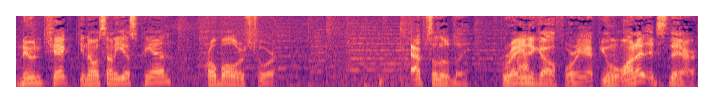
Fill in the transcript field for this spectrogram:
noon kick? You know what's on ESPN? Pro Bowlers Tour. Absolutely ready Okay. to go for you. If you want it, it's there.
